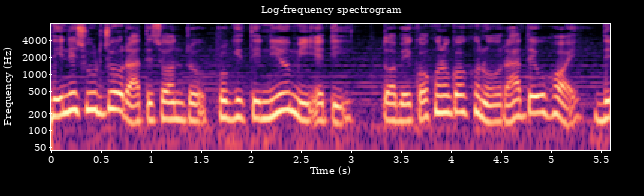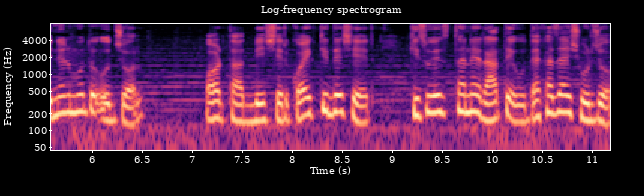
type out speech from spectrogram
দিনে সূর্য, রাতে চন্দ্র, প্রকৃতির নিয়মই এটি। তবে কখনো কখনো রাতেও হয়, দিনের মতো উজ্জ্বল। অর্থাৎ বিশ্বের কয়েকটি দেশের কিছু স্থানে রাতেও দেখা যায় সূর্য।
